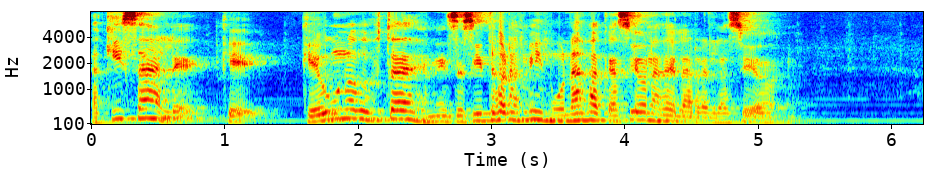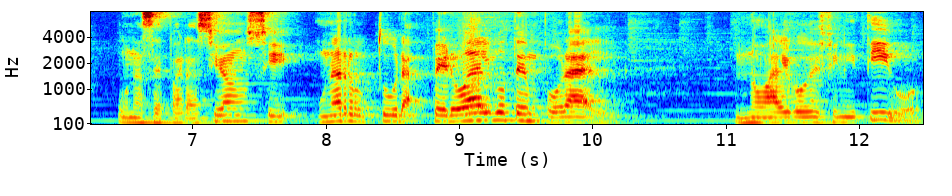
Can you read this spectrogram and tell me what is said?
aquí sale que, que uno de ustedes necesita ahora mismo unas vacaciones de la relación. Una separación, sí, una ruptura, pero algo temporal, no algo definitivo.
